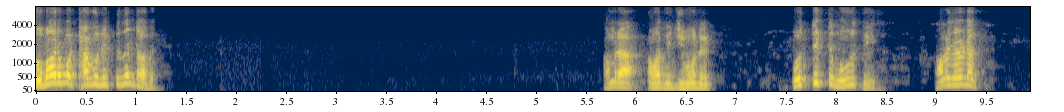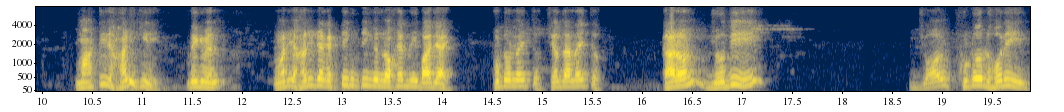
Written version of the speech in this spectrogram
তোমার উপর ঠাকুর রিপ্রেজেন্ট হবে। আমরা আমাদের জীবনের প্রত্যেকটা মুহূর্তে আমরা যখন একটা মাটির হাঁড়ি কিনি দেখবেন মাটির হাঁড়িটাকে টিং টিং নখের দিয়ে বাজায়। ফুটো নাই তো ছেদা নাই তো। কারণ যদি জল ফুটো ধরি,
